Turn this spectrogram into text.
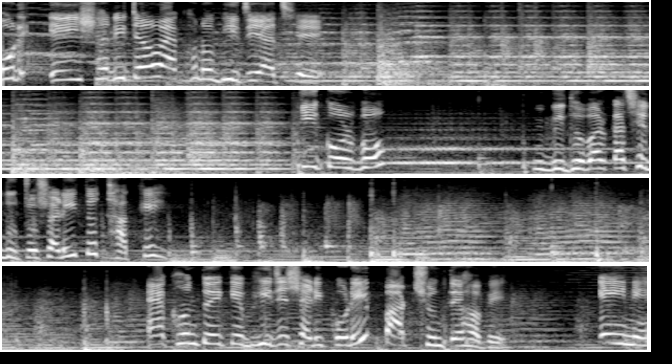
ওর এই শাড়িটাও এখনও ভিজে আছে। কি করব? বিধবার কাছে দুটো শাড়ি তো থাকে। এখন তো একে ভিজে শাড়ি পরেই পাঠ শুনতে হবে। এই নে।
